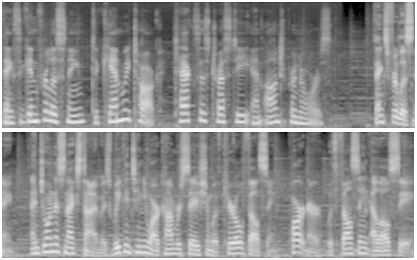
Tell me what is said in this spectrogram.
Thanks again for listening to Can We Talk Taxes, Trustee, and Entrepreneurs. Thanks for listening, and join us next time as we continue our conversation with Carol Felsing, partner with Felsing LLC.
